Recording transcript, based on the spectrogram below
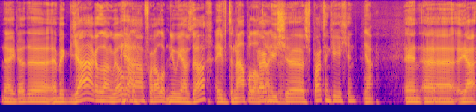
nee, dat eh, heb ik jarenlang wel Ja. gedaan. Vooral op nieuwsdag. Even te Napel altijd. Karmisch eh. eh Spart een keertje. ja. En eh, ja,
